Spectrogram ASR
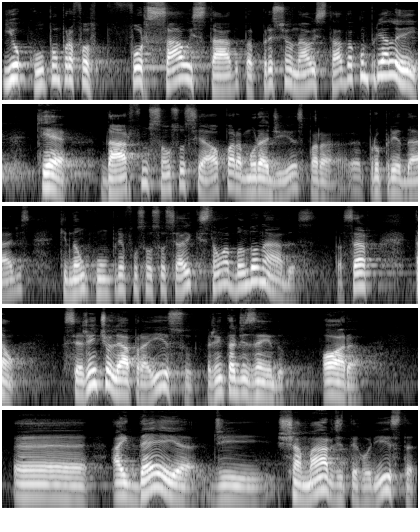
e ocupam para forçar o Estado, para pressionar o Estado a cumprir a lei, que é dar função social para moradias, para eh, propriedades que não cumprem a função social e que estão abandonadas, tá certo? Então, se a gente olhar para isso, a gente está dizendo, ora, é, a ideia de chamar de terrorista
